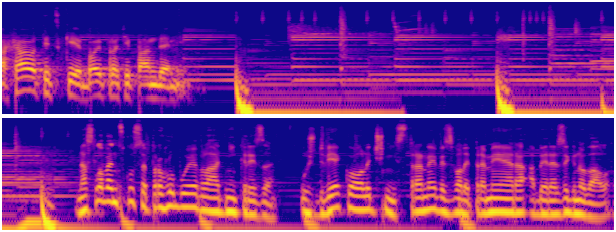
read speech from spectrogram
a chaotický je boj proti pandémii. Na Slovensku se prohlubuje vládní krize. Už dvě koaliční strany vyzvaly premiéra, aby rezignoval.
